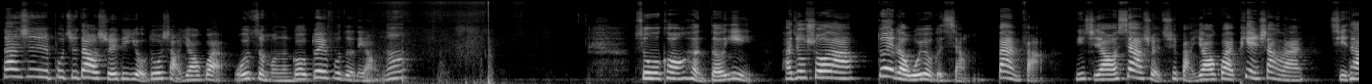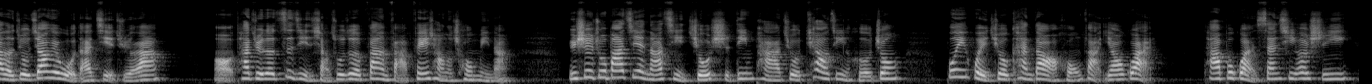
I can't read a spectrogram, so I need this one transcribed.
但是不知道水底有多少妖怪，我怎么能够对付得了呢？”孙悟空很得意，他就说啦：“对了，我有个想办法，你只要下水去把妖怪骗上来，其他的就交给我来解决啦。”哦，他觉得自己想出这个办法非常的聪明啊。于是猪八戒拿起九齿钉耙就跳进河中，不一会就看到红发妖怪。他不管三七二十一，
